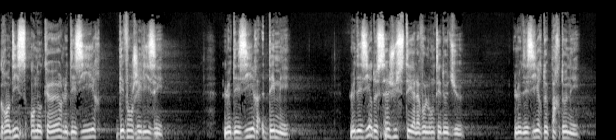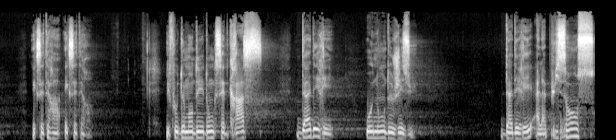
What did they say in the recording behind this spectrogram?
grandisse en nos cœurs le désir d'évangéliser, le désir d'aimer, le désir de s'ajuster à la volonté de Dieu, le désir de pardonner, etc., etc. Il faut demander donc cette grâce d'adhérer au nom de Jésus, d'adhérer à la puissance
